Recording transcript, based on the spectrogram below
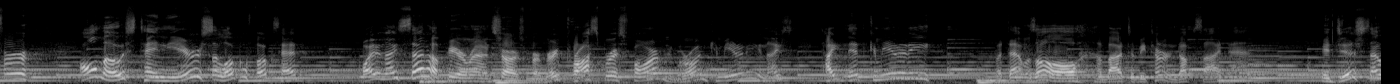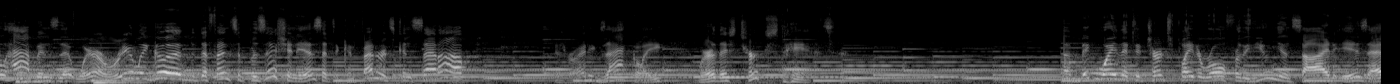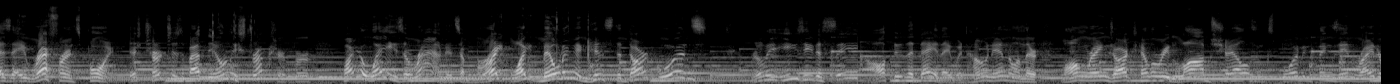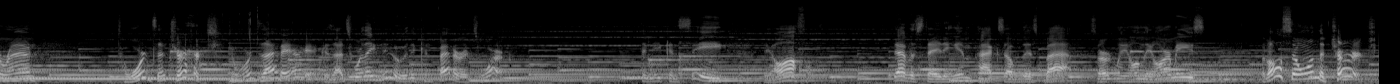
for almost 10 years. The local folks had quite a nice setup here around Sharpsburg. Very prosperous farms, a growing community, a nice tight-knit community. But that was all about to be turned upside down. It just so happens that where a really good defensive position is that the Confederates can set up is right exactly where this church stands. A big way that the church played a role for the Union side is as a reference point. This church is about the only structure for quite a ways around. It's a bright white building against the dark woods. Really easy to see. All through the day, they would hone in on their long-range artillery, lob shells, exploiting things in right around towards the church, towards that area, because that's where they knew the Confederates were. And you can see the awful, devastating impacts of this battle, certainly on the armies, but also on the church.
